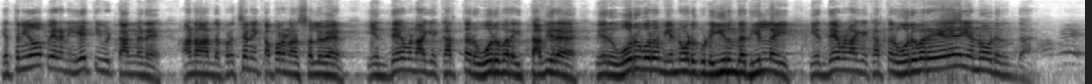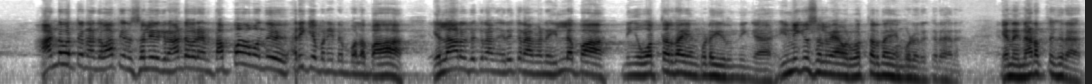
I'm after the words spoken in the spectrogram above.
எத்தனையோ பேர் என்னை ஏத்தி விட்டாங்கன்னு. ஆனா அந்த பிரச்சனைக்கு அப்புறம் நான் சொல்லுவேன் என் தேவனாகிய கர்த்தர் ஒருவரை தவிர வேறு ஒருவரும் என்னோடு கூட இருந்தது இல்லை என் தேவனாகிய கர்த்தர் ஒருவரே என்னோடு இருந்தார். ஆண்டவர்கிட்ட நான் அந்த வார்த்தையை நான் சொல்லியிருக்கிறேன். ஆண்டவர் எனக்கு தப்பா வந்து அறிக்கை பண்ணிட்டேன் போலப்பா. எல்லாரும் இருக்கிறாங்க இருக்கிறாங்கன்னு இல்லப்பா. நீங்க ஒருத்தர் தான் என் கூட இருந்தீங்க. இன்னைக்கும் சொல்லுவேன் அவர் ஒருத்தர் தான் என் கூட இருக்கிறாரு. என்னை நடத்துகிறார்.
